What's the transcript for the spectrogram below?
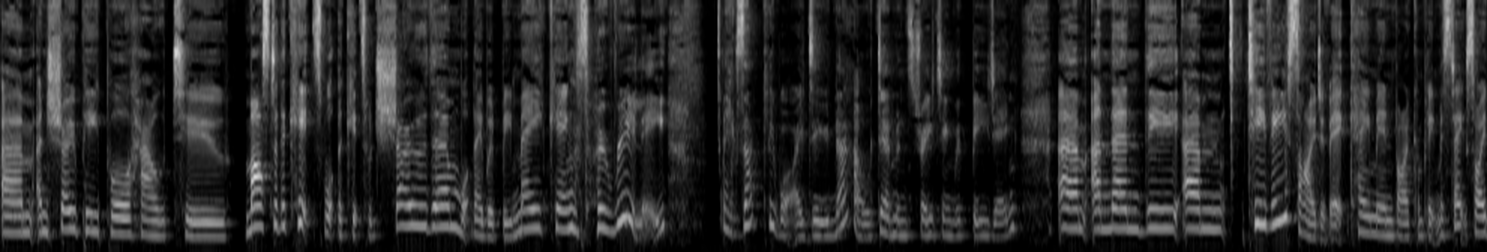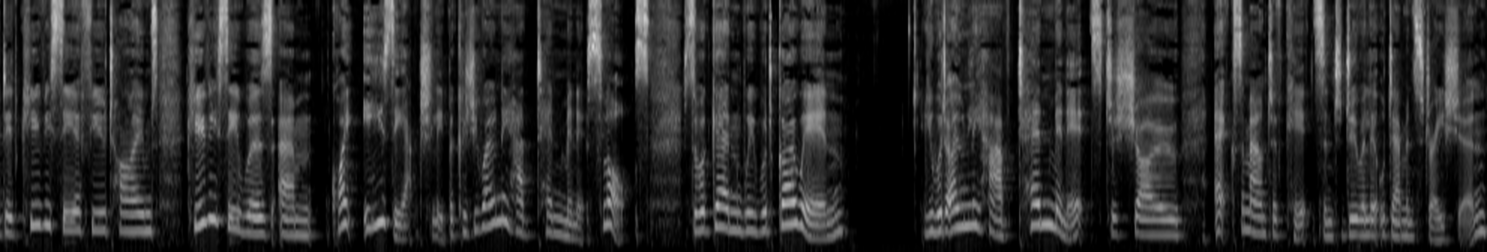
um, and show people how to master the kits, what the kits would show them, what they would be making. So, really, exactly what I do now, demonstrating with beading. Um, and then the um, TV side of it came in by complete mistake. So I did QVC a few times. QVC was um, quite easy actually because you only had 10 minute slots. So again, we would go in you would only have 10 minutes to show X amount of kits and to do a little demonstration,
